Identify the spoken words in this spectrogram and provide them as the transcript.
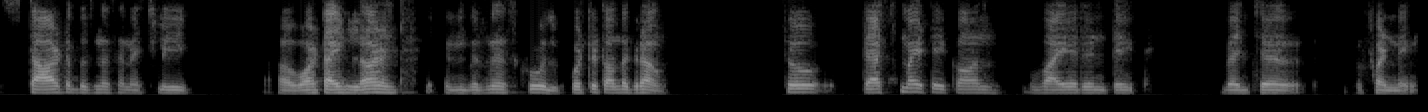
start a business and actually uh, what I learned in business school, put it on the ground. So that's my take on why I didn't take venture funding.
